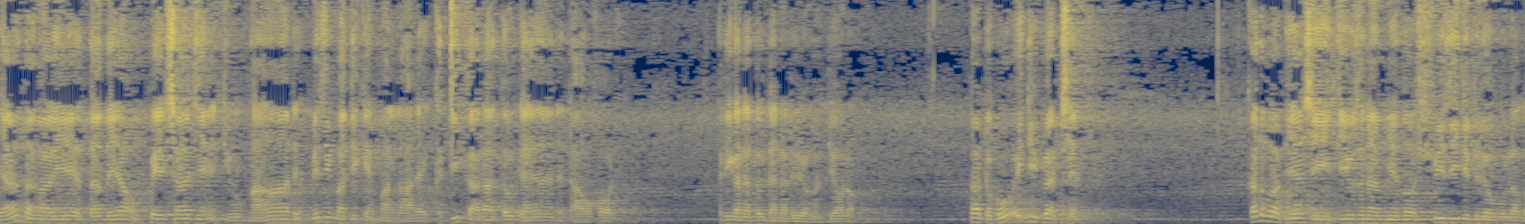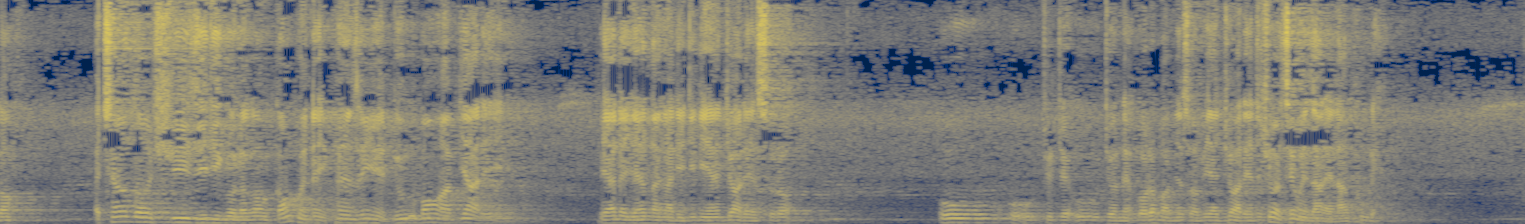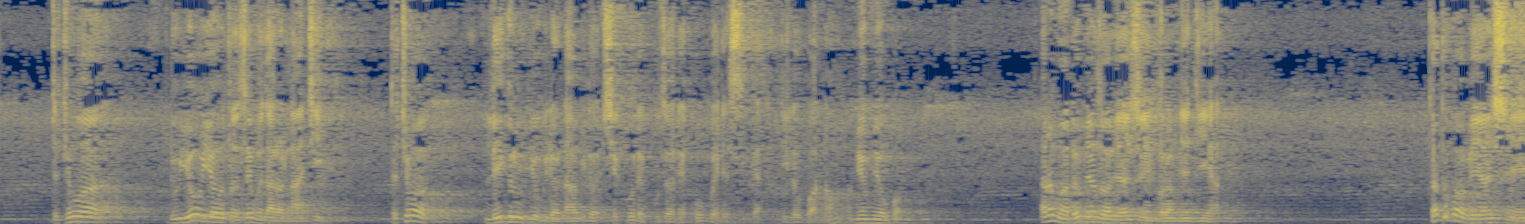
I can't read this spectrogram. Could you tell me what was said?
ယဟန်တန်ဃာရဲ့တန်တရားကိုပယ်ရှားခြင်းအကျိုးမှာတဲ့မစ္စည်းမတိကေမှာလာတဲ့ဂတိကာရသုတ်တန်တဲ့ဒါကိုဟောတယ်ဂတိကာရသုတ်တန်တော်လေးတော့မပြောတော့နောက်တကူအိဋ္ဌိပတ်ဖြင့်ကတ္တဗဗျမ်းရှိဒီယုဇနာမြင်သောရွှေစည်းတတော်ကို၎င်းအချမ်းသောရွှေစည်းဒီကို၎င်းကောင်းခွင်၌ဖန်ဆင်း၍လူအပေါင်းအားပြတယ်ဘုရားတဲ့ယဟန်တန်ဃာဒီဒီနေရာကြွတယ်ဆိုတော့အိုးအိုးကျွတ်ကျွတ်အိုးကျွတ်နဲ့ဘောရမမြတ်စွာဘုရားကြွတယ်တချို့စိတ်ဝင်စားတယ်လားဖူးတယ် တချို့ကလူရုပ်ရုပ်ဆိုစိတ်ဝင်စားတော့လာကြည့်တချို့လေးကရုပြုတ်ပြီးတော့လာပြီးတော့ရှ िख ိုးတယ်ပူဇော်တယ်ကိုးကွယ်တယ်စီကတ်ဒီလိုပေါ့နော်အမျိုးမျိုးပေါ့အဲ့တော့မှတို့မြတ်စွာဘုရားရှင်ကိုရောမြတ်ကြီးကကတ္တပဘုရားရှင်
